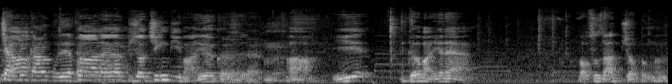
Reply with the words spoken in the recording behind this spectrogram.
嘉宾讲个故事，讲那个比较经典朋友的故事嗯啊，伊搿个朋友呢，老早是也比较本分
